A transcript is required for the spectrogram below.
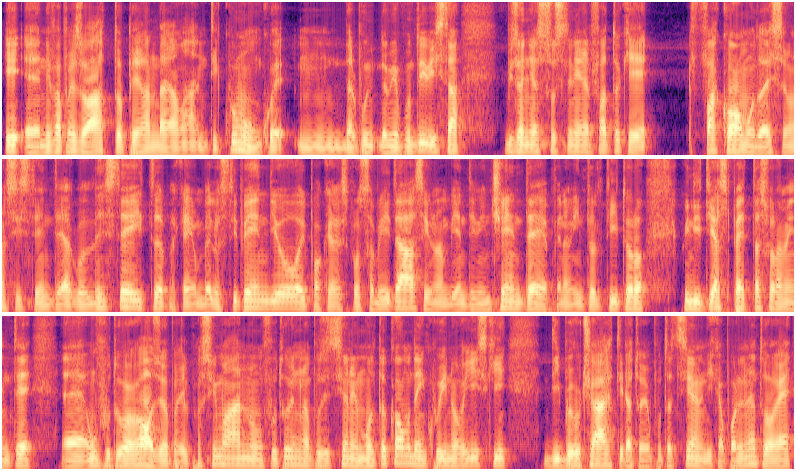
e eh, ne va preso atto per andare avanti. Comunque, mh, dal, dal mio punto di vista, bisogna sostenere il fatto che fa comodo essere un assistente a Golden State perché hai un bello stipendio, hai poche responsabilità, sei in un ambiente vincente, hai appena vinto il titolo, quindi ti aspetta solamente eh, un futuro roseo per il prossimo anno, un futuro in una posizione molto comoda in cui non rischi di bruciarti la tua reputazione di capo allenatore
